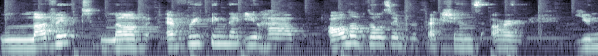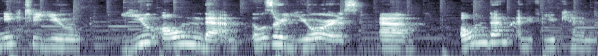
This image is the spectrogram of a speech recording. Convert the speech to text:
Love it. Love everything that you have. All of those imperfections are unique to you. You own them. Those are yours. Um, own them and if you can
